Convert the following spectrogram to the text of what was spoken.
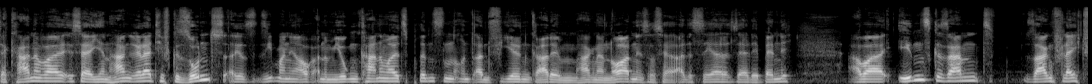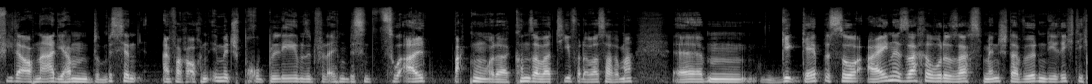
der Karneval ist ja hier in Hagen relativ gesund. Das sieht man ja auch an einem jungen Karnevalsprinzen und an vielen, gerade im Hagener Norden ist das ja alles sehr, sehr lebendig. Aber insgesamt sagen vielleicht viele auch, na, die haben so ein bisschen einfach auch ein Imageproblem, sind vielleicht ein bisschen zu altbacken oder konservativ oder was auch immer. Ähm, gäbe es so eine Sache, wo du sagst, Mensch, da würden die richtig,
